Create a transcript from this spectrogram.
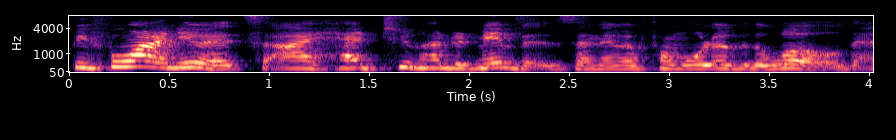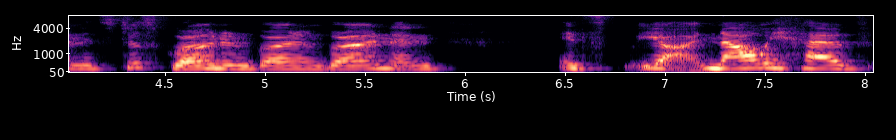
before I knew it, I had 200 members and they were from all over the world. And it's just grown and grown and grown. And it's, yeah, now we have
